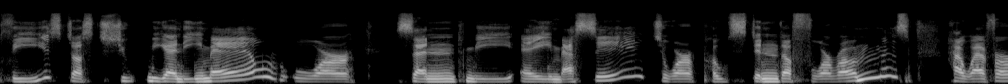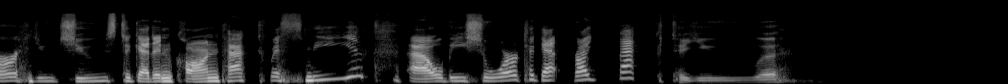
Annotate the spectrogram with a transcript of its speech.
please just shoot me an email or send me a message or post in the forums. However you choose to get in contact with me, I'll be sure to get right back to you.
